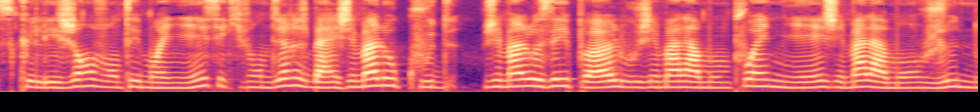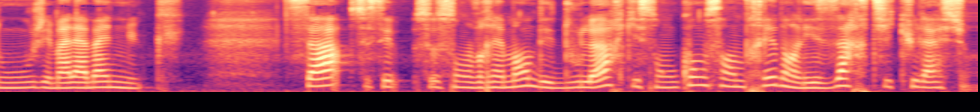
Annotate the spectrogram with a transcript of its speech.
ce que les gens vont témoigner, c'est qu'ils vont dire bah, j'ai mal au coude, j'ai mal aux épaules, ou j'ai mal à mon poignet, j'ai mal à mon genou, j'ai mal à ma nuque. Ça, ce sont vraiment des douleurs qui sont concentrées dans les articulations.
